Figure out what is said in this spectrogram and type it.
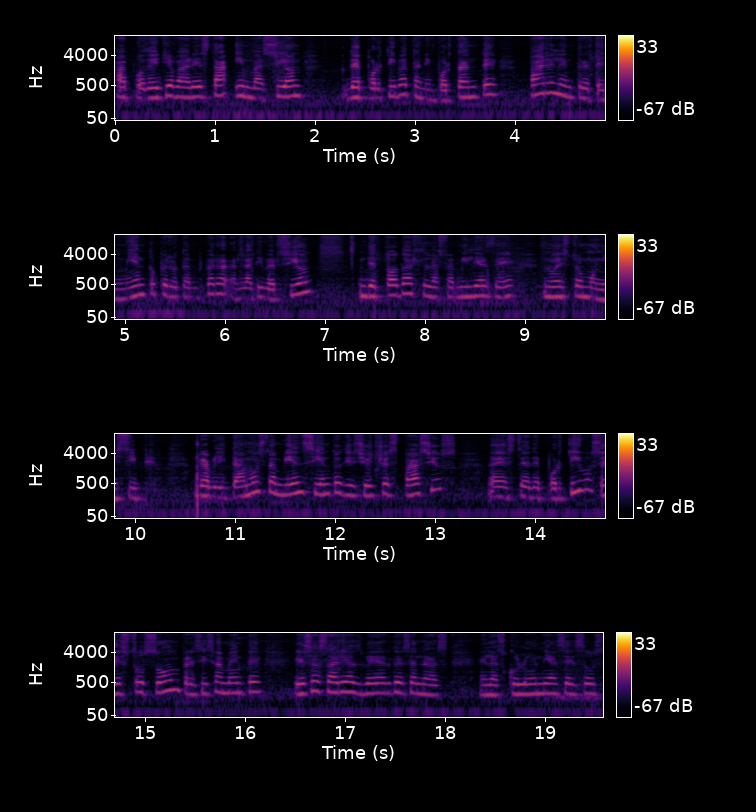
a poder llevar esta invasión deportiva tan importante para el entretenimiento, pero también para la diversión de todas las familias de nuestro municipio. Rehabilitamos también 118 espacios este, deportivos. Estos son precisamente esas áreas verdes en las, en las colonias, esos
